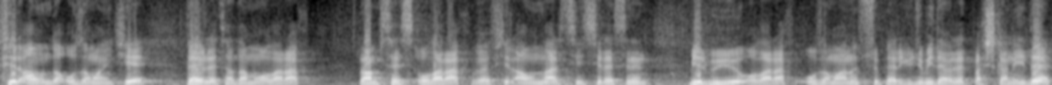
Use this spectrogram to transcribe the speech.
Firavun da o zamanki devlet adamı olarak Ramses olarak ve Firavunlar silsilesinin bir büyüğü olarak o zamanın süper gücü bir devlet başkanıydı.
